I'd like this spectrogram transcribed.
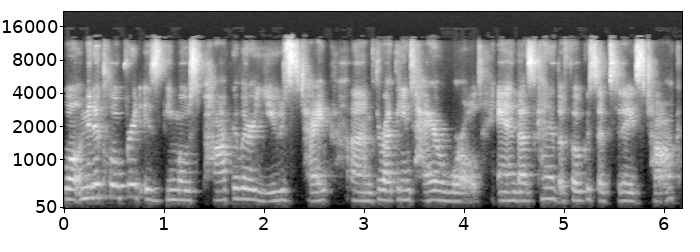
Well, imidacloprid is the most popular used type um, throughout the entire world, and that's kind of the focus of today's talk.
